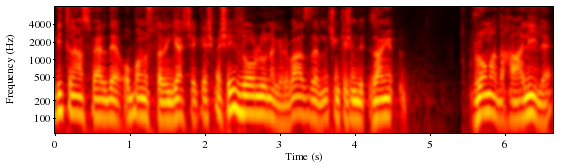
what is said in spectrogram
Bir transferde o bonusların gerçekleşme şeyi zorluğuna göre bazılarını çünkü şimdi Zanyo, Roma'da haliyle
